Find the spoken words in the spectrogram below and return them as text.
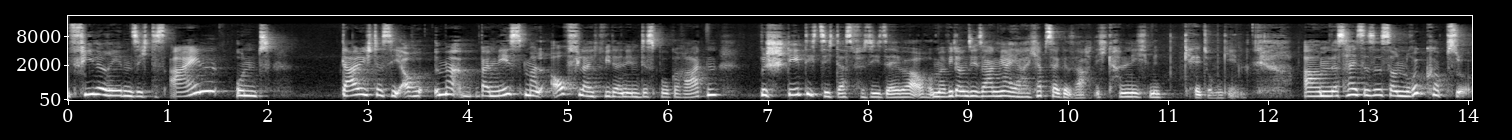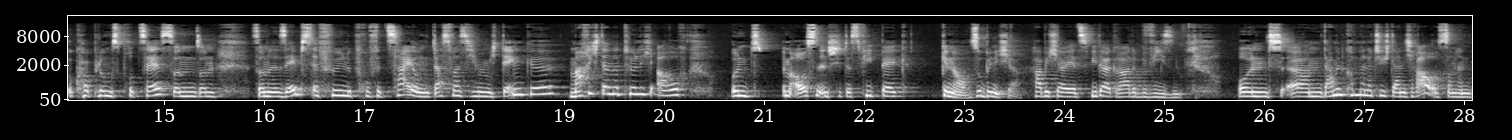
viele reden sich das ein und dadurch, dass sie auch immer beim nächsten Mal auch vielleicht wieder in den Dispo geraten, bestätigt sich das für sie selber auch immer wieder und sie sagen, ja, ja, ich habe es ja gesagt, ich kann nicht mit Geld umgehen. Ähm, das heißt, es ist so ein Rückkopplungsprozess, ein, so, ein, so eine selbsterfüllende Prophezeiung. Das, was ich über mich denke, mache ich dann natürlich auch und im Außen entsteht das Feedback, genau, so bin ich ja, habe ich ja jetzt wieder gerade bewiesen. Und ähm, damit kommt man natürlich da nicht raus, sondern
